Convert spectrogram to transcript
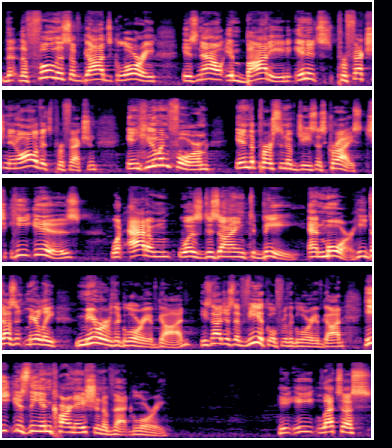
The, the fullness of God's glory is now embodied in its perfection, in all of its perfection, in human form in the person of Jesus Christ. He is what Adam was designed to be and more. He doesn't merely mirror the glory of God, he's not just a vehicle for the glory of God, he is the incarnation of that glory. He, he lets us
